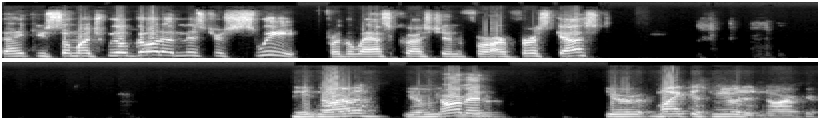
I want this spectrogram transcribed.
Thank you so much. We'll go to Mr. Sweet for the last question for our first guest. Hey, Norman, you're Norman. Your mic is muted, Norman.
